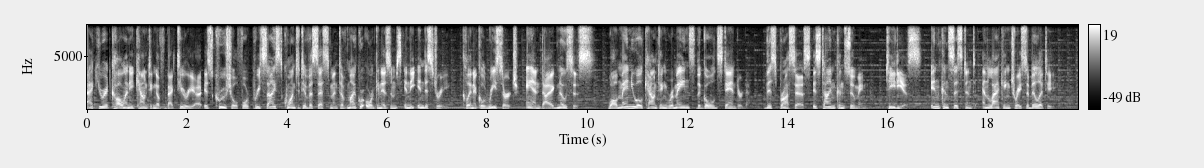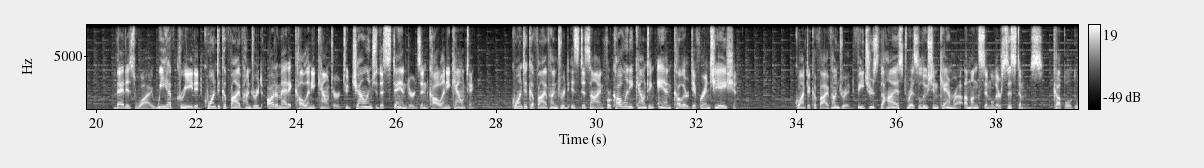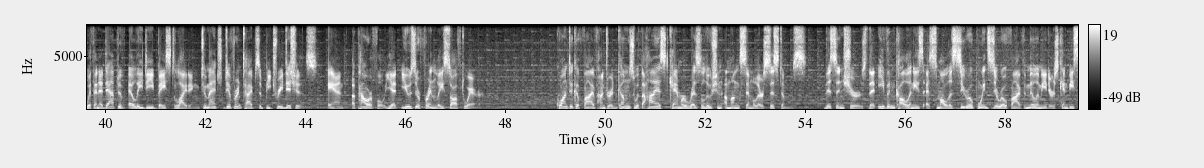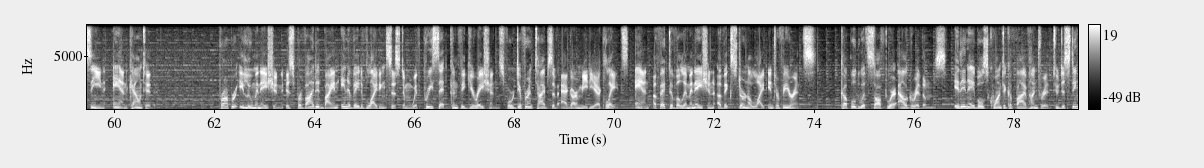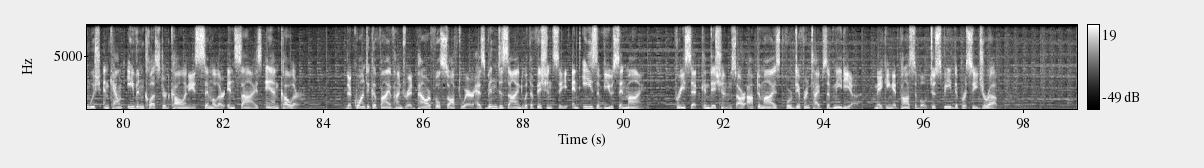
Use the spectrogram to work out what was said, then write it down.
Accurate colony counting of bacteria is crucial for precise quantitative assessment of microorganisms in the industry, clinical research, and diagnosis. While manual counting remains the gold standard, this process is time-consuming, tedious, inconsistent, and lacking traceability. That is why we have created Quantica 500 Automatic Colony Counter to challenge the standards in colony counting. Quantica 500 is designed for colony counting and color differentiation. Quantica 500 features the highest resolution camera among similar systems, coupled with an adaptive LED-based lighting to match different types of Petri dishes, and a powerful yet user-friendly software. Quantica 500 comes with the highest camera resolution among similar systems, this ensures that even colonies as small as 0.05 millimeters can be seen and counted. Proper illumination is provided by an innovative lighting system with preset configurations for different types of agar media plates and effective elimination of external light interference. Coupled with software algorithms, it enables Quantica 500 to distinguish and count even clustered colonies similar in size and color. The Quantica 500 powerful software has been designed with efficiency and ease of use in mind. Preset conditions are optimized for different types of media, making it possible to speed the procedure up.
